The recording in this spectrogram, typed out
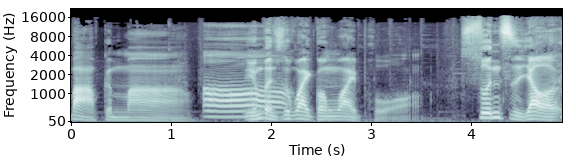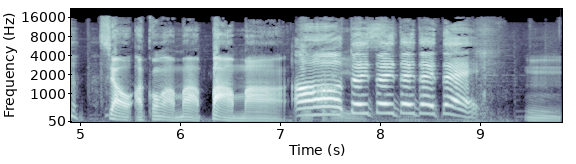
爸跟妈哦。原本是外公外婆，孙子要叫阿公阿妈爸妈。哦，对对对对对，嗯，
